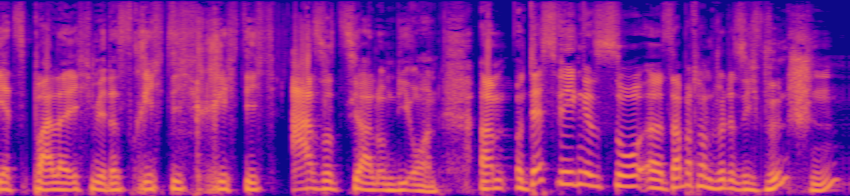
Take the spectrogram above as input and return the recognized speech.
jetzt baller ich mir das richtig, richtig asozial um die Ohren. Ähm, und deswegen ist es so, äh, Sabaton würde sich wünschen,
